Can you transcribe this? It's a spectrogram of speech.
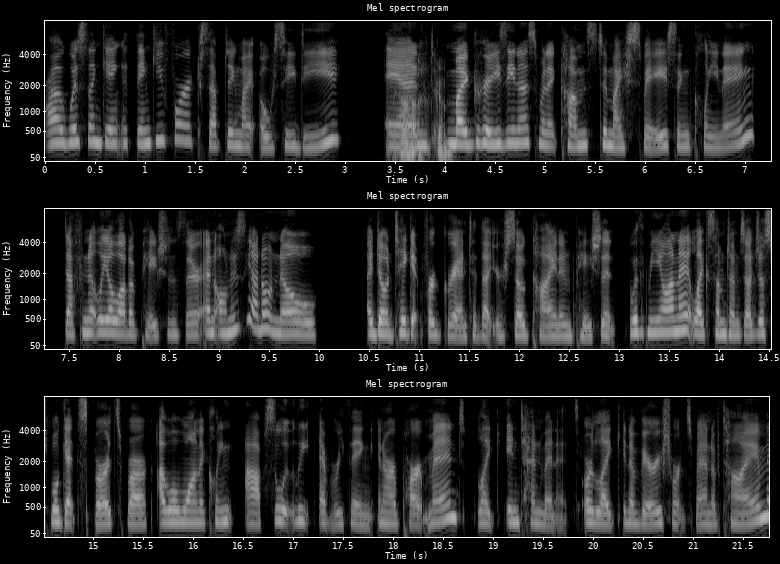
I was thinking, thank you for accepting my OCD Oh, and Welcome. my craziness when it comes to my space and cleaning. Definitely a lot of patience there. And honestly, I don't know. I don't take it for granted that you're so kind and patient with me on it. Like sometimes I just will get spurts where I will want to clean absolutely everything in our apartment like in 10 minutes or like in a very short span of time.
